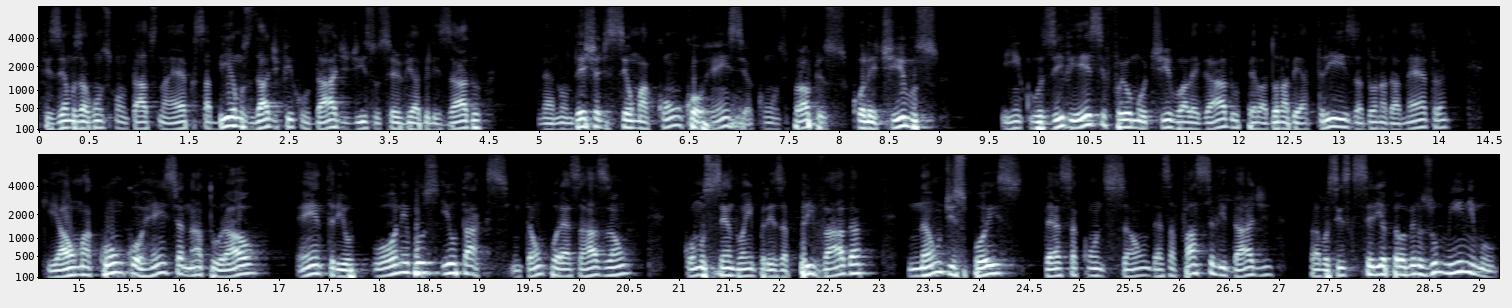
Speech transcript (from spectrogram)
Fizemos alguns contatos na época, sabíamos da dificuldade disso ser viabilizado. Né? Não deixa de ser uma concorrência com os próprios coletivos. E, inclusive, esse foi o motivo alegado pela dona Beatriz, a dona da Metra, que há uma concorrência natural entre o ônibus e o táxi. Então, por essa razão, como sendo uma empresa privada, não dispôs dessa condição, dessa facilidade para vocês, que seria pelo menos o mínimo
